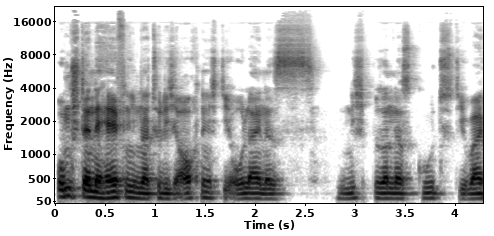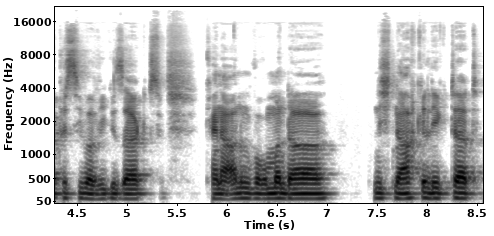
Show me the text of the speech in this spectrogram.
Umstände helfen ihm natürlich auch nicht. Die O-Line ist nicht besonders gut. Die Wide Receiver, wie gesagt, keine Ahnung, warum man da nicht nachgelegt hat.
